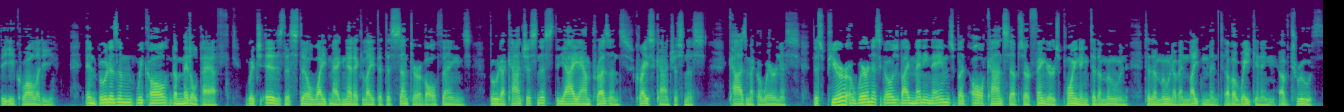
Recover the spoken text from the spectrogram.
the equality. In Buddhism, we call the middle path which is the still white magnetic light at the center of all things. Buddha consciousness, the I Am presence, Christ consciousness, cosmic awareness. This pure awareness goes by many names, but all concepts are fingers pointing to the moon, to the moon of enlightenment, of awakening, of truth.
